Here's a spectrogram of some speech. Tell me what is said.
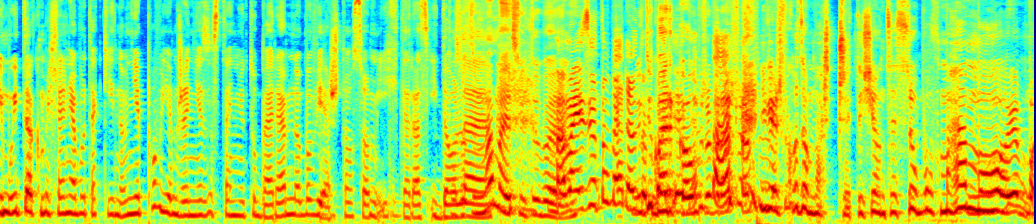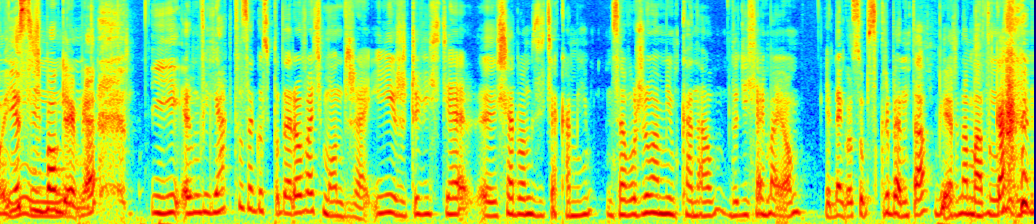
I mój tok myślenia był taki, no nie powiem, że nie zostań youtuberem, no bo wiesz, to są ich teraz idole. mama jest youtuberem. Mama jest youtuberem. YouTuberką, dokładnie, przepraszam. Tak. I wiesz, wchodzą, masz 3000 subów, mamo, Mm. bo jesteś Bogiem, nie? I ja mówię, jak to zagospodarować mądrze? I rzeczywiście y, siadłam z dzieciakami, założyłam im kanał, do dzisiaj mają jednego subskrybenta, wierna matka, Mhm,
